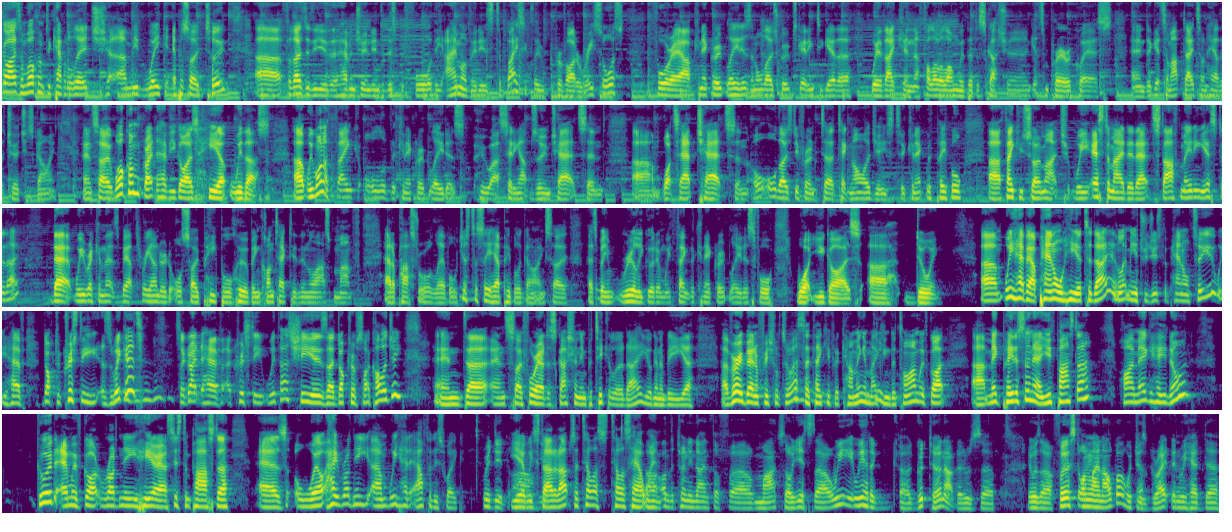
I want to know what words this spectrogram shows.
guys, and welcome to Capital Edge uh, Midweek, Episode 2. Uh, for those of you that haven't tuned into this before, the aim of it is to basically provide a resource for our Connect group leaders and all those groups getting together where they can uh, follow along with the discussion, get some prayer requests, and uh, get some updates on how the church is going. And so, welcome. Great to have you guys here with us. Uh, we want to thank all of the Connect Group leaders who are setting up Zoom chats and um, WhatsApp chats and all, all those different uh, technologies to connect with people. Uh, thank you so much. We estimated at staff meeting yesterday that we reckon that's about 300 or so people who have been contacted in the last month at a pastoral level just to see how people are going. So that's been really good, and we thank the Connect Group leaders for what you guys are doing. Um, we have our panel here today, and let me introduce the panel to you. We have Dr. Christy Zwickert. so great to have uh, Christy with us. She is a doctor of psychology, and uh, and so for our discussion in particular today, you're going to be uh, uh, very beneficial to us. So thank you for coming and making the time. We've got uh, Meg Peterson, our youth pastor. Hi, Meg. How you doing? Good. And we've got Rodney here, our assistant pastor, as well. Hey, Rodney, um, we had Alpha this week. We did. Yeah, uh, we started up. So tell us, tell us how it uh, went. on the 29th of uh, March. So yes, uh, we we had a, a good turnout. It was uh, it was our first online alpha, which was great, and we had uh,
